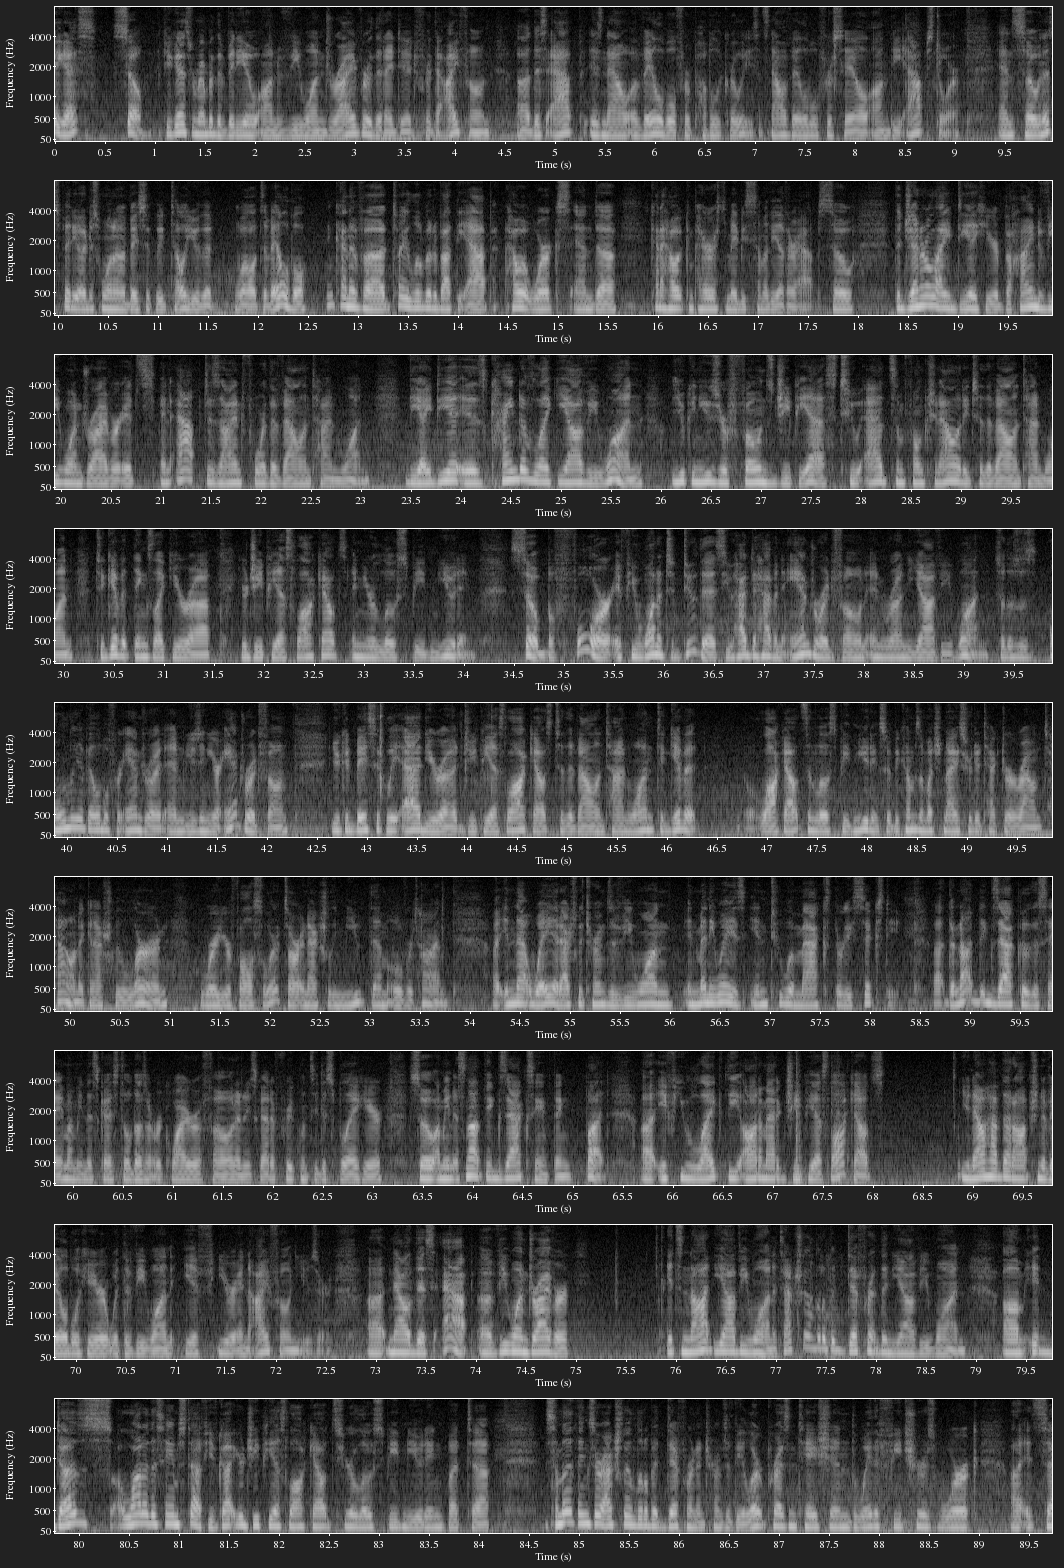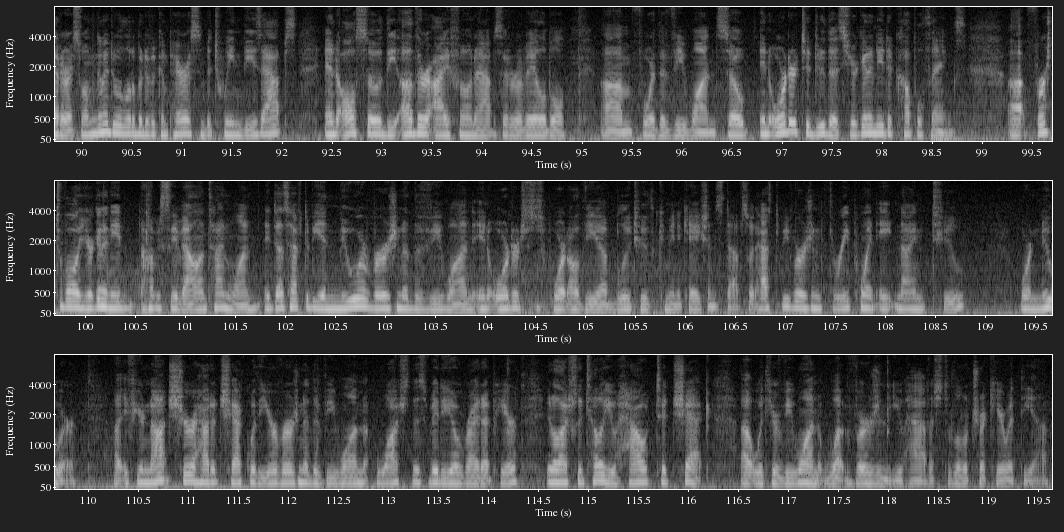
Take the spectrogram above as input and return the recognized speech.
Hey guys, so if you guys remember the video on V1 Driver that I did for the iPhone, uh, this app is now available for public release. It's now available for sale on the App Store. And so in this video, I just want to basically tell you that, well, it's available and kind of uh, tell you a little bit about the app, how it works, and uh, kind of how it compares to maybe some of the other apps. So the general idea here behind V1 Driver, it's an app designed for the Valentine 1. The idea is kind of like YaV1, you can use your phone's GPS to add some functionality to the Valentine 1 to give it things like your uh, your GPS lockouts and your low speed muting. So before, if you wanted to do this, you had to have an Android phone and run YaV1. So this is only available for Android, and using your Android phone, you could basically add your uh, GPS lockouts to the Valentine 1 to give it lockouts and low speed muting, so it becomes a much nicer detector around town. It can actually learn where your false alerts are and actually mute them over time. Uh, in that way, it actually turns a V1 in many ways into a Max 360. Uh, they're not exactly the same. I mean, this guy still doesn't require a phone and he's got a frequency display here. So, I mean, it's not the exact same thing, but uh, if you like the automatic GPS lockouts, you now have that option available here with the V1 if you're an iPhone user. Uh, now this app, uh, V1 Driver, it's not YaV1. It's actually a little bit different than YaV1. Um, it does a lot of the same stuff. You've got your GPS lockouts, your low speed muting, but uh, some of the things are actually a little bit different in terms of the alert presentation, the way the features work, uh, etc. So I'm going to do a little bit of a comparison between these apps and also the other iPhone apps that are available um, for the V1. So in order to do this, you're going to need a couple things. Uh, first of all, you're going to need obviously a Valentine 1. It does have to be a newer version of the V1 in order to support all the uh, Bluetooth communication stuff. So it has to be version 3.892 or newer. Uh, if you're not sure how to check with your version of the V1, watch this video right up here. It'll actually tell you how to check uh, with your V1 what version that you have. It's just a little trick here with the, uh,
